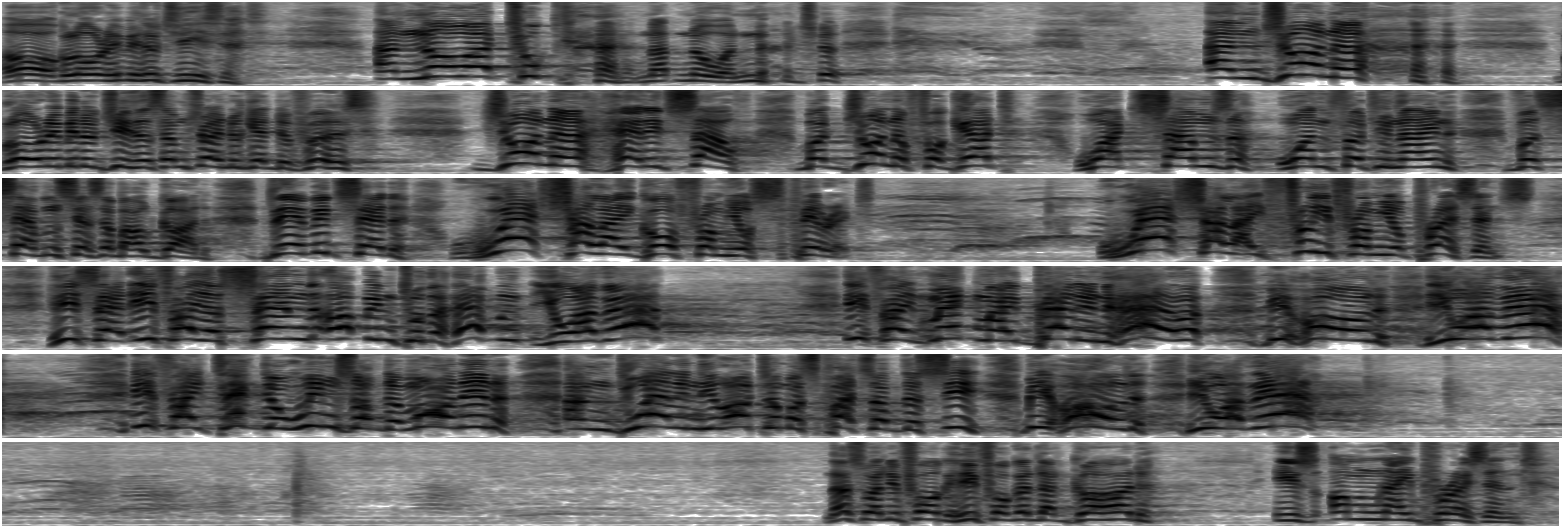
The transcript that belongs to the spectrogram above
Oh, glory be to Jesus. And Noah took, not Noah, not, And Jonah, glory be to Jesus, I'm trying to get the verse. Jonah headed south, but Jonah forgot what Psalms 139, verse 7 says about God. David said, Where shall I go from your spirit? Where shall I flee from your presence? He said, If I ascend up into the heaven, you are there. If I make my bed in hell, behold, you are there. If I take the wings of the morning and dwell in the uttermost parts of the sea, behold, you are there. That's what he forgot. He forgot that God is omnipresent,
